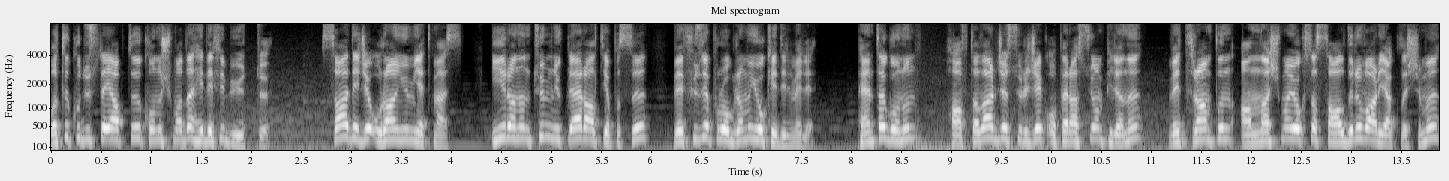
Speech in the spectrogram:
Batı Kudüs'te yaptığı konuşmada hedefi büyüttü. Sadece uranyum yetmez. İran'ın tüm nükleer altyapısı ve füze programı yok edilmeli. Pentagon'un haftalarca sürecek operasyon planı ve Trump'ın anlaşma yoksa saldırı var yaklaşımı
